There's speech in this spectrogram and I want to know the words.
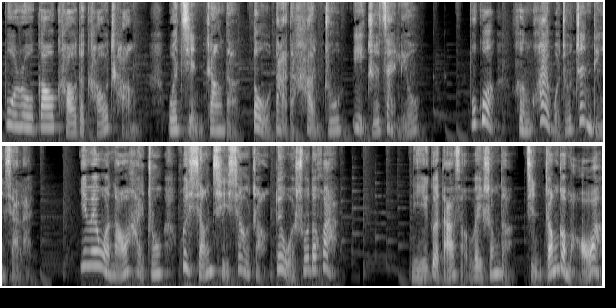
步入高考的考场，我紧张的豆大的汗珠一直在流，不过很快我就镇定下来。因为我脑海中会想起校长对我说的话：“你一个打扫卫生的，紧张个毛啊！”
